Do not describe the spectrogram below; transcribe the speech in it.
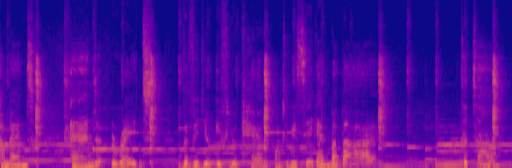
comment and rate the video if you can. Until we see again? Bye bye ta-ta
